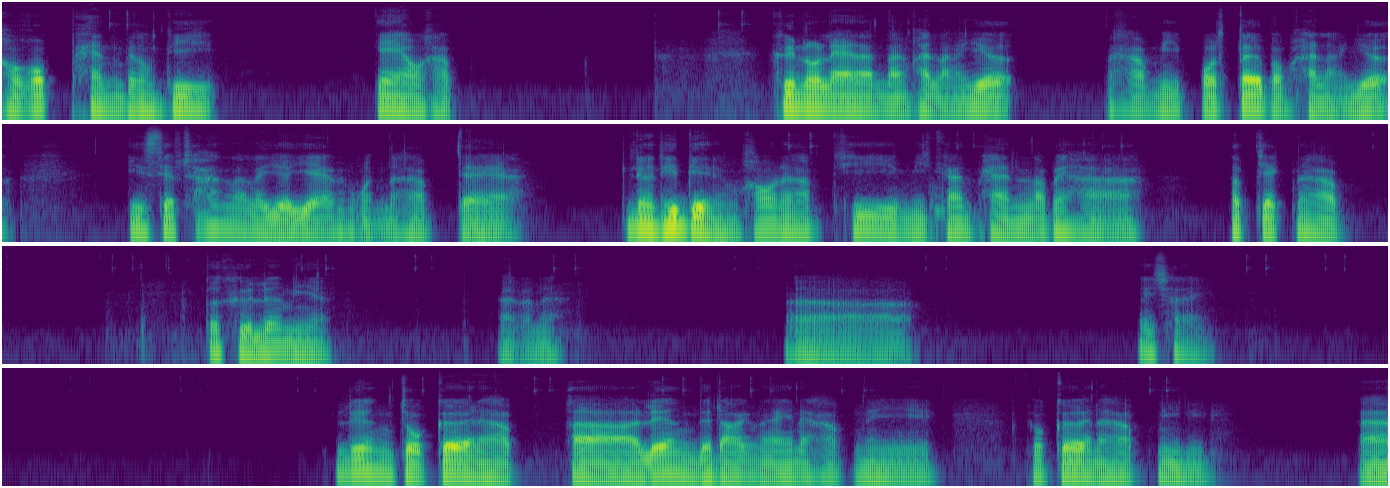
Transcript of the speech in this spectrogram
เขาก็แพนไปตรงที่ แก้วครับ คือโนแลนอะหนังหันหลังเยอะนะครับ มีโปสเตอร์แบบหันหลังเยอะอินเซ t ชันอะไรเยอะแยะไปหมดนะครับ แต่เรื่องที่เด่นของเขานะครับ ที่มีการแพนแล้วไปหา subject นะครับ ก็คือเรื่องนี้อ่านกันนะอ่อไม่ใช่ เรื่องโจ๊กเกอร์นะครับอ่าเรื่อง The Dark Knight นะครับ ในโจ๊กเกอร์นะครับ นี่นี่นี่อ่า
